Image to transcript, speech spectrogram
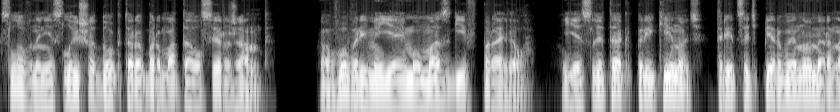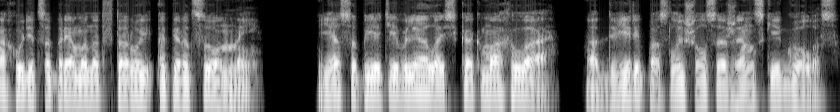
Словно не слыша доктора, бормотал сержант. Вовремя я ему мозги вправил. Если так прикинуть, 31 номер находится прямо над второй операционной. Я сопротивлялась, как махла. От двери послышался женский голос.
